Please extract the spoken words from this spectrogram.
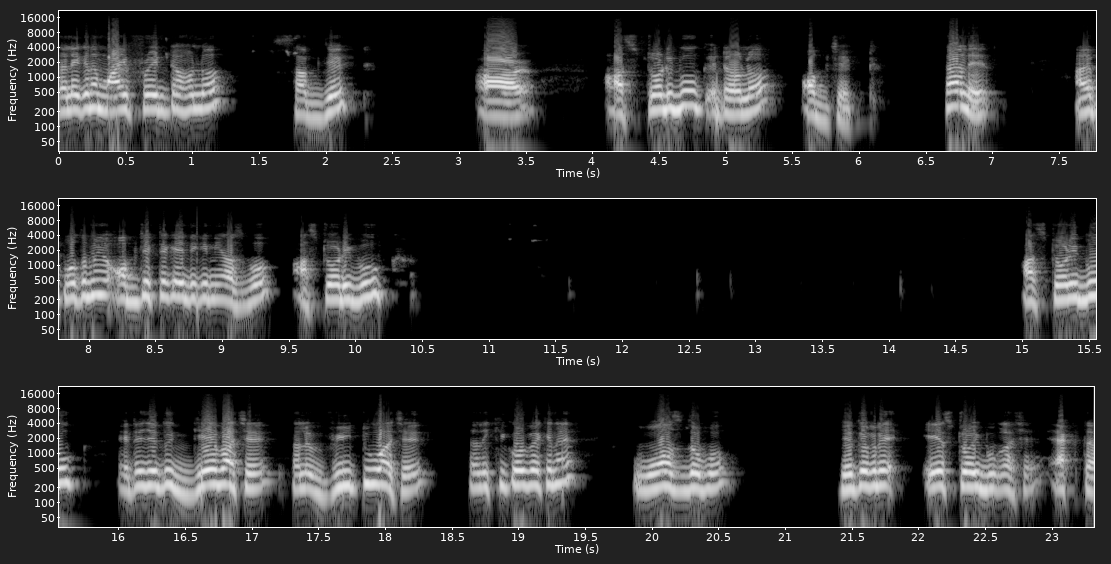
তাহলে এখানে মাই ফ্রেন্ডটা হলো সাবজেক্ট আর আর স্টোরি বুক এটা হলো অবজেক্ট তাহলে আমি প্রথমে অবজেক্টটাকে এদিকে নিয়ে আসব আর স্টোরি বুক আর স্টোরি বুক এটা যেহেতু গেভ আছে, তাহলে ভি টু আছে, তাহলে কি করবে এখানে? ওয়াজ দেবো। যেহেতু এখানে এ স্টোরি বুক আছে, একটা,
